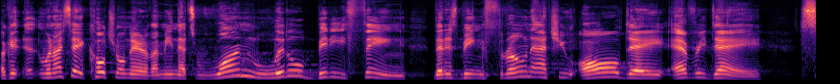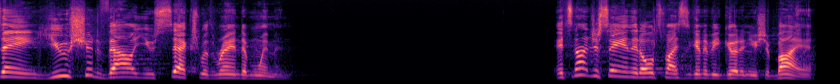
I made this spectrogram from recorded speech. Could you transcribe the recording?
Okay, uh, when I say cultural narrative, I mean that's one little bitty thing that is being thrown at you all day, every day, saying you should value sex with random women. It's not just saying that Old Spice is going to be good and you should buy it.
